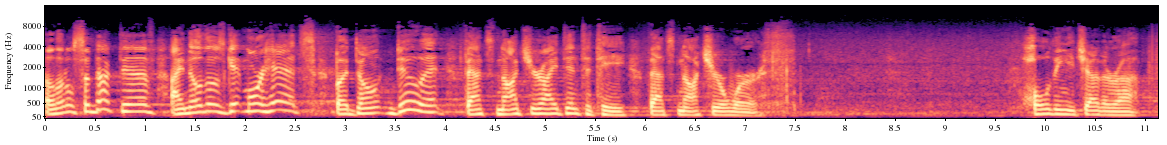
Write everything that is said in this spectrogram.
a little seductive. I know those get more hits, but don't do it. That's not your identity. That's not your worth. Holding each other up.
